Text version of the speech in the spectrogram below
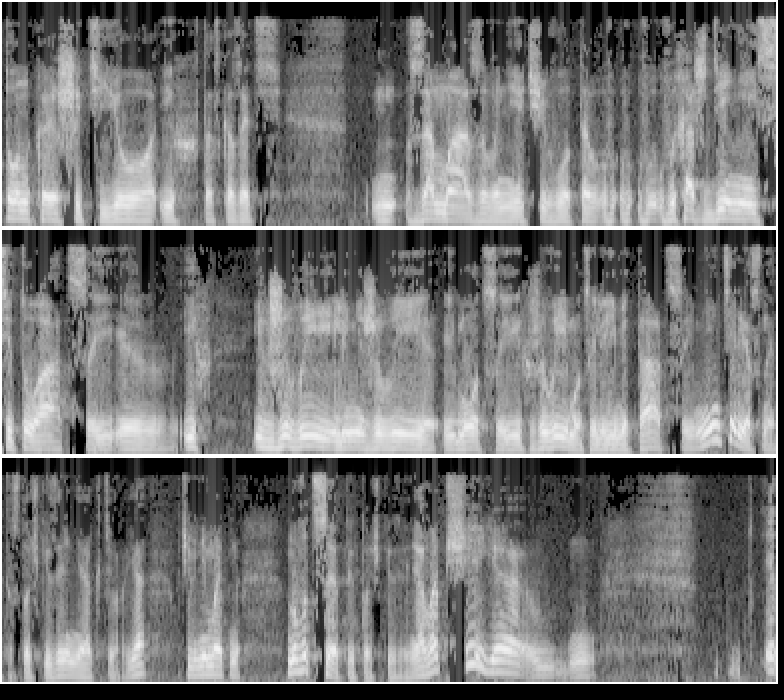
тонкое шитье, их, так сказать, замазывание чего-то, выхождение из ситуаций, э, их, их живые или неживые эмоции, их живые эмоции или имитации. Мне интересно это с точки зрения актера. Я очень внимательно ну вот с этой точки зрения. А вообще я... Э,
